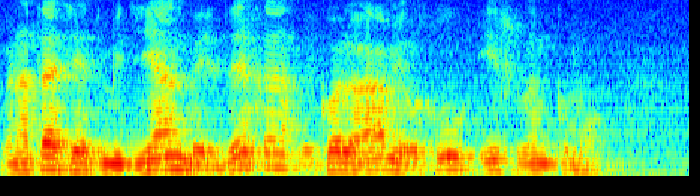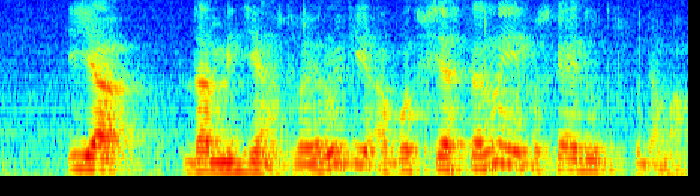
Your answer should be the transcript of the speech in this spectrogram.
Ванатати это медиан бейдеха, виколя ам илху и шлемкумо. И я дам медиан в твои руки, а вот все остальные пускай идут по домам.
